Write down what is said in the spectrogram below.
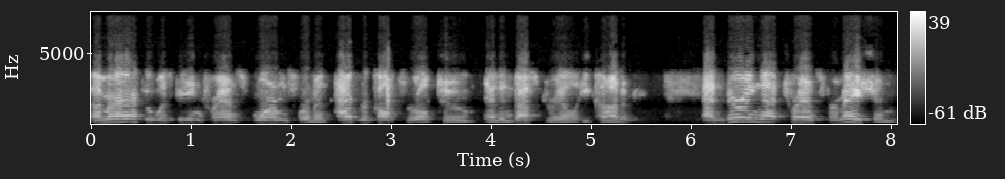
America was being transformed from an agricultural to an industrial economy. And during that transformation,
